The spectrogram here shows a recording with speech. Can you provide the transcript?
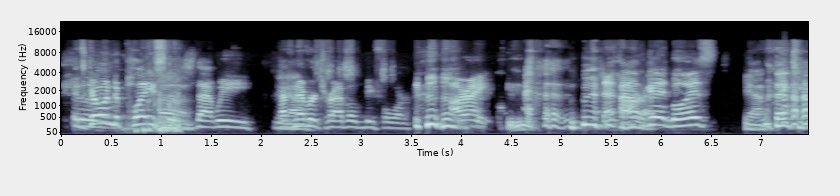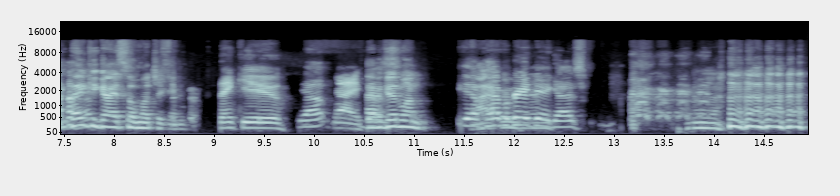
it's going to places Uh, that we have yeah. never traveled before. All right. That sounds All right. good, boys. Yeah. Thank you. Thank you guys so much again. Thank you. Yep. Bye. Have a good one. Yeah. Have a great day, guys.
